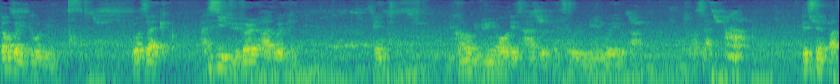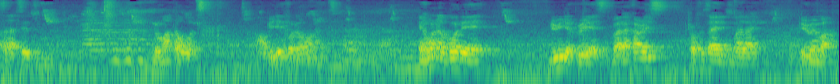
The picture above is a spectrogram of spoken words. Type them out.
That was what he told me. It was like, I see you to be very hardworking. And you cannot be doing all this hard work and still remain where you are. I was like, ah, this same pastor that said to me, no matter what, I'll be there for the whole night. And when I got there, during the prayers, Brother Caris prophesied into my life. You remember?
